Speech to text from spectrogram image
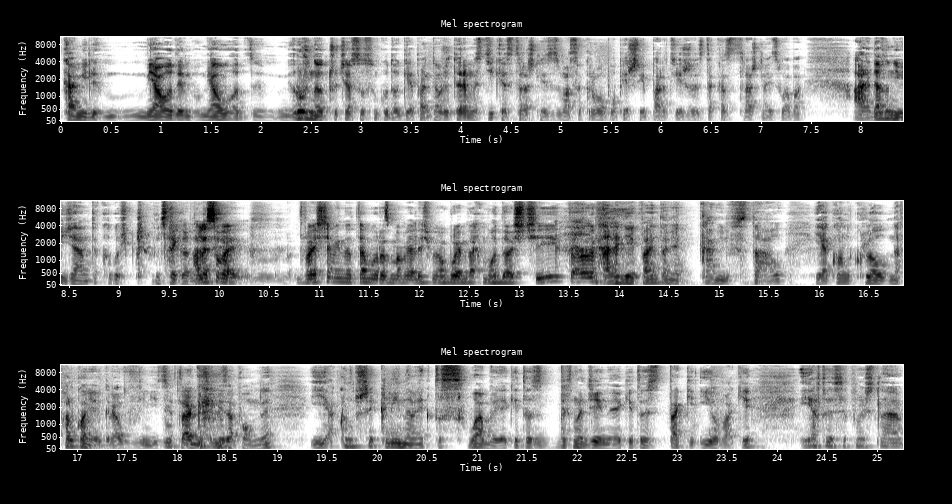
Kamil miał, miał od, różne odczucia w stosunku do gier. Pamiętam, że Termestikę strasznie zmasakrował po pierwszej partii, że jest taka straszna i słaba. Ale dawno nie widziałem tak kogoś kleącego na... Ale słuchaj, 20 minut temu rozmawialiśmy o błędach młodości, to Ale nie, pamiętam jak Kamil wstał, jak on klął, na Falconie grał w Winicy, Tak. nie, nie zapomnę, i jak on przeklinał, jak to słabe, jakie to jest beznadziejne, jakie to jest takie i owakie. I ja wtedy sobie pomyślałem,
